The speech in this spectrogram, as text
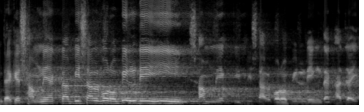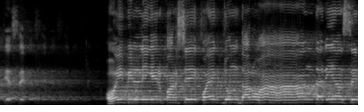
দেখে সামনে একটা বিশাল বড় বিল্ডিং, সামনে একটি বিশাল বড় বিল্ডিং দেখা যাইতেছে। ওই বিল্ডিং এর পাশে কয়েকজন দারোয়ান দাঁড়িয়ে আছে।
